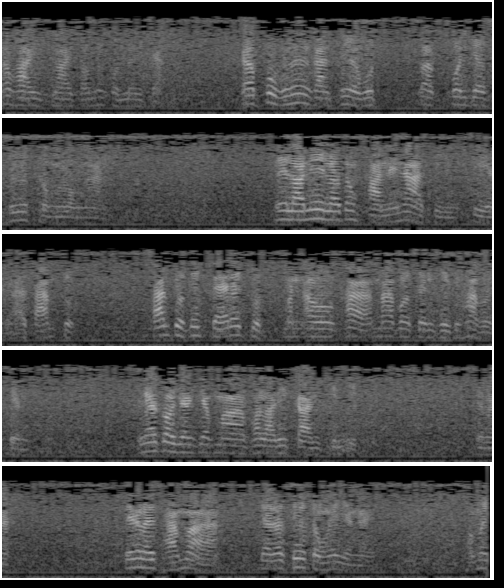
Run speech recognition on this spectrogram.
เขาพาอีกนายสองทั้งคนเลยจากก็พูดถึงเรื่องการซื้ออาวุธ ว่าควรจะซื้อตรงโรงงาน เวลานี้เราต้องผ่านในหน้าสี่สี่สามจุดสามจุดนี้แต่ได้จุดมันเอาค่ามาเปอร์เซ็นต์สี่สิบห้าเปอร์เซ็นต์แล้วก็ยังจะมาพลาธิการกินอีกใช่ไหมเจ๊ก็เลยถามว่าจะเราซื้อตรงได้ยังไงเขาไม่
